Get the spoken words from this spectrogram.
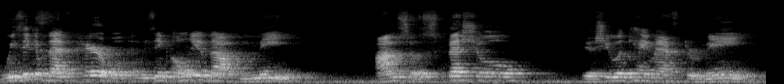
We think of that parable and we think only about me. I'm so special. Yeshua came after me.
